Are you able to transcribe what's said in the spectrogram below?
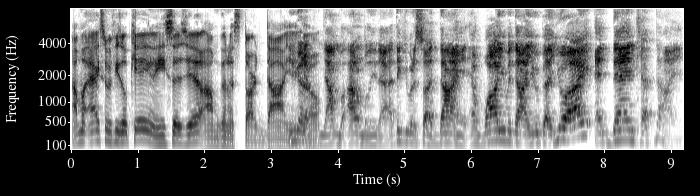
I'm gonna ask him if he's okay, and he says yeah. I'm gonna start dying, You yo. gonna, I'm, I don't believe that. I think you would have started dying, and while you were dying, you would be like, "You alright?" and then kept dying.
